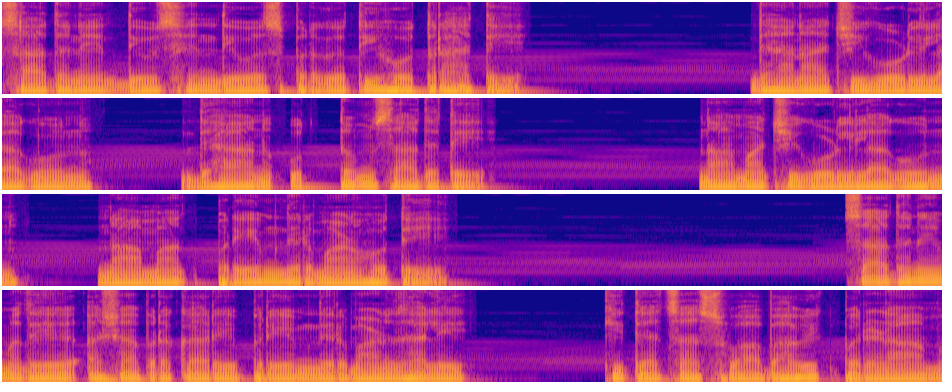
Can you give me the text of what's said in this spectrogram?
साधनेत दिवसेंदिवस प्रगती होत राहते. ध्यानाची गोडी लागून ध्यान उत्तम साधते. नामाची गोडी लागून नामात प्रेम निर्माण होते. साधनेमध्ये अशा प्रकारे प्रेम निर्माण झाले की त्याचा स्वाभाविक परिणाम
